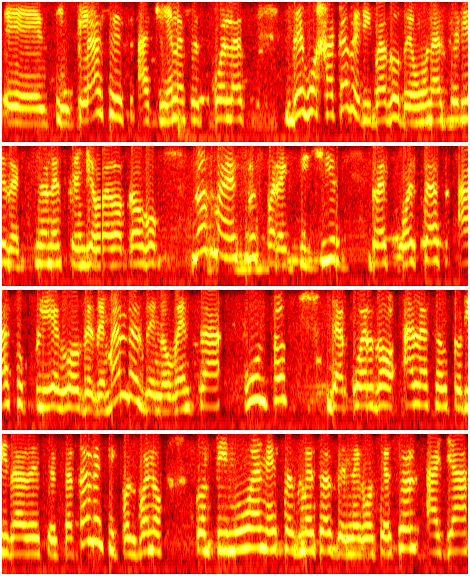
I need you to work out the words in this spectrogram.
eh, sin clases aquí en las escuelas de Oaxaca derivado de una serie de acciones que han llevado a cabo los maestros para exigir respuestas a su pliego de demandas de 90 puntos de acuerdo a las autoridades estatales y pues bueno, continúan estas mesas de negociación allá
